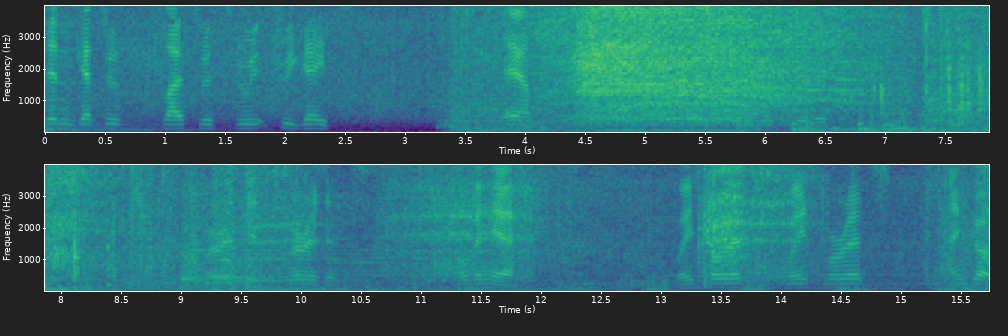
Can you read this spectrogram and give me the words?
Didn't get to fly through three, three gates. Damn. Where is it? Where is it? Over here. Wait for it, wait for it, and go.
